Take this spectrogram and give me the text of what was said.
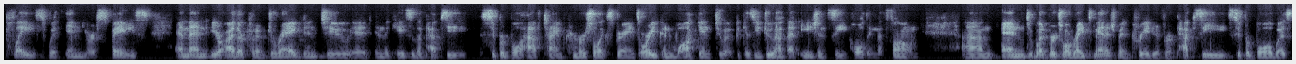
place within your space, and then you're either kind of dragged into it in the case of the Pepsi Super Bowl halftime commercial experience, or you can walk into it because you do have that agency holding the phone. Um, and what virtual rights management created for Pepsi Super Bowl was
